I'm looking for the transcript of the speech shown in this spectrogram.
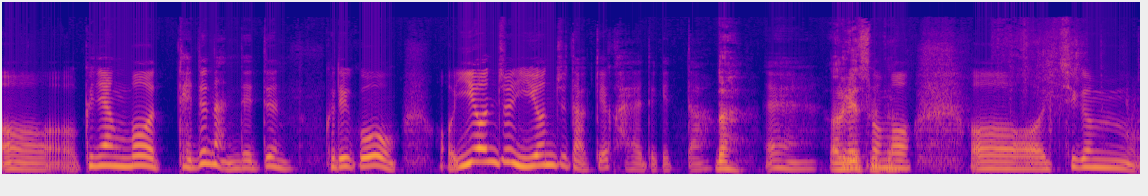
어 그냥 뭐 되든 안 되든 그리고 어, 이현준 이현주답게 가야 되겠다. 네. 네. 그래서 뭐 어, 지금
